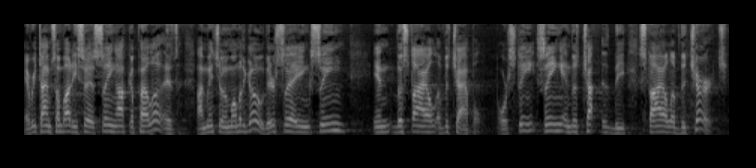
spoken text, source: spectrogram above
Every time somebody says sing a cappella, as I mentioned a moment ago, they're saying sing in the style of the chapel or sing in the, the style of the church.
